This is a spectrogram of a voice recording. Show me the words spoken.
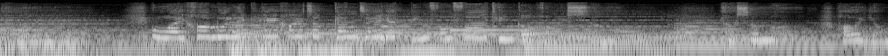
有，为何没力气去捉紧这一点火花？天高海深，有什么可拥？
